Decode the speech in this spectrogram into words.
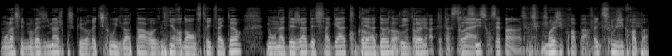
bon là c'est une mauvaise image parce que Retsu il va pas revenir dans Street Fighter mais on a déjà des Sagat Encore, des add-ons des Attends, il y aura peut-être un Street Ouais. 6, on sait pas. hein. moi j'y crois pas Retsu j'y crois pas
